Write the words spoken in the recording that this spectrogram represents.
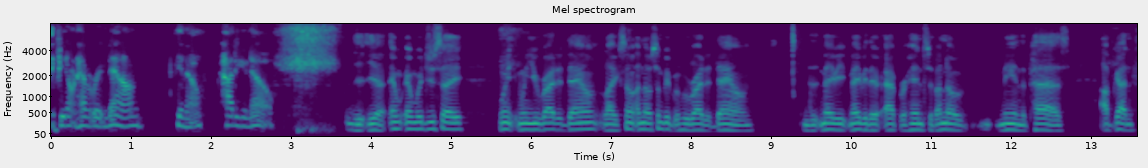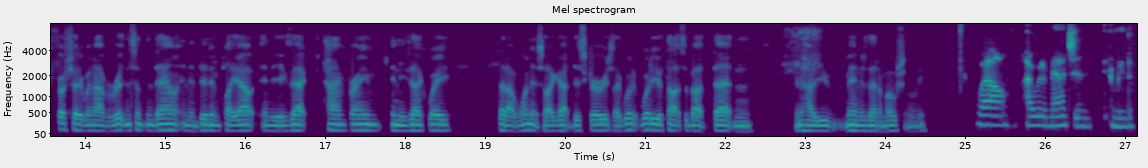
If you don't have it written down, you know, how do you know? Yeah. And, and would you say when, when you write it down, like some, I know some people who write it down, maybe, maybe they're apprehensive. I know me in the past, I've gotten frustrated when I've written something down and it didn't play out in the exact time frame in the exact way that I wanted. So I got discouraged. Like, what what are your thoughts about that and and how you manage that emotionally? Well, I would imagine. I mean,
